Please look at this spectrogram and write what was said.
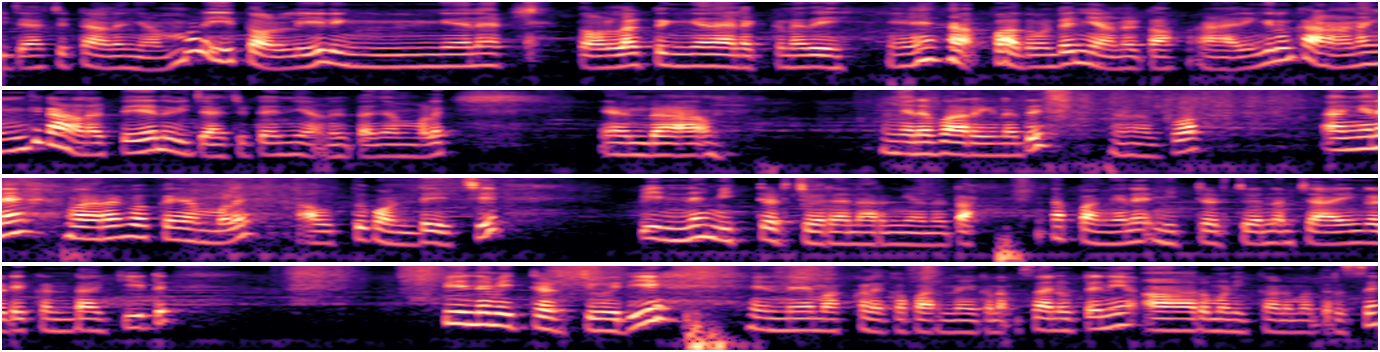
വിചാരിച്ചിട്ടാണ് നമ്മൾ ഈ തൊള്ളിയിൽ ഇങ്ങനെ തൊള്ളട്ട് ഇങ്ങനെ അലക്കണതേ. ഏഹ് അപ്പോൾ അതുകൊണ്ട് തന്നെയാണ് കേട്ടോ ആരെങ്കിലും കാണണമെങ്കിൽ കാണട്ടെ എന്ന് വിചാരിച്ചിട്ട് തന്നെയാണ് കേട്ടോ നമ്മൾ എന്താ ഇങ്ങനെ പറയണത്. അപ്പോൾ അങ്ങനെ വിറകൊക്കെ നമ്മൾ അവത്ത് കൊണ്ടുവച്ച് പിന്നെ മിറ്റടിച്ച് വരാൻ ഇറങ്ങിയാണ് കേട്ടോ അപ്പം അങ്ങനെ മിറ്റടിച്ച് വരണം. ചായയും കടിയൊക്കെ ഉണ്ടാക്കിയിട്ട് പിന്നെ മിറ്റടിച്ച് വരി എന്നെ മക്കളെയൊക്കെ പറഞ്ഞേക്കണം. സനുട്ടന് ആറ് മണിക്കാണ് മദ്രസ്.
